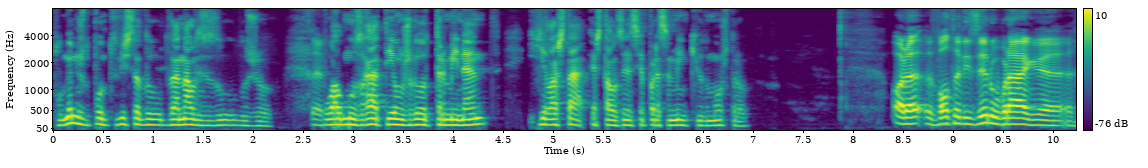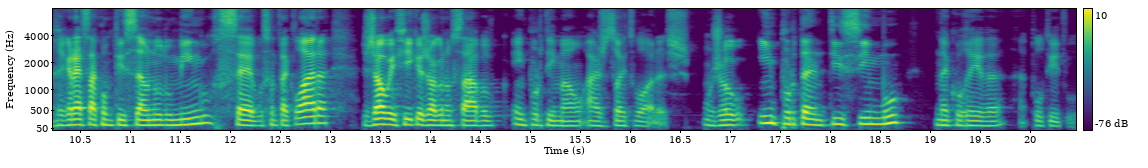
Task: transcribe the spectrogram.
pelo menos do ponto de vista do, da análise do, do jogo. Certo. O Almozerati é um jogador determinante e lá está, esta ausência parece a mim que o demonstrou. Ora, volto a dizer, o Braga regressa à competição no domingo, recebe o Santa Clara, já o Benfica joga no sábado em Portimão às 18 horas. Um jogo importantíssimo na corrida pelo título.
